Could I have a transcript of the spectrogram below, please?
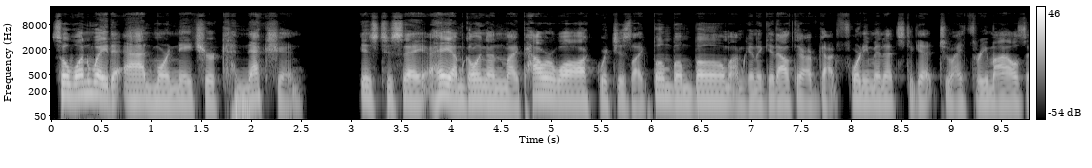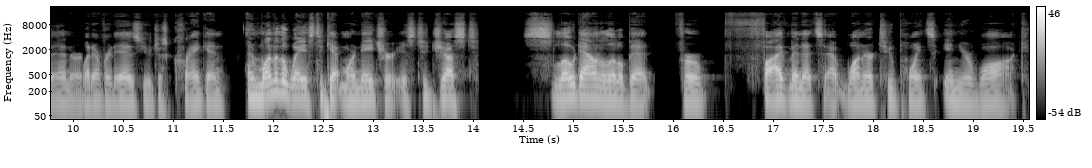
So one way to add more nature connection is to say, hey, I'm going on my power walk, which is like boom, boom, boom. I'm going to get out there. I've got 40 minutes to get to my three miles in or whatever it is. You're just cranking. And one of the ways to get more nature is to just slow down a little bit for five minutes at one or two points in your walk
